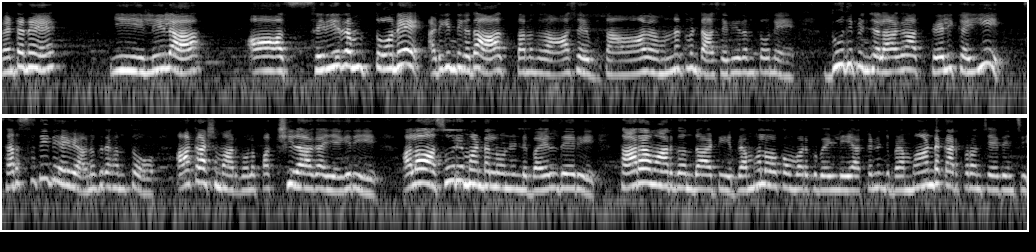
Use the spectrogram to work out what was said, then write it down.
వెంటనే ఈ లీల ఆ శరీరంతోనే అడిగింది కదా తన ఆశ ఆమె ఉన్నటువంటి ఆ శరీరంతోనే దూది పింజలాగా తేలికయ్యి సరస్వతీదేవి అనుగ్రహంతో ఆకాశ మార్గంలో పక్షిలాగా ఎగిరి అలా సూర్యమండలం నుండి బయలుదేరి తారా మార్గం దాటి బ్రహ్మలోకం వరకు వెళ్ళి అక్కడి నుంచి బ్రహ్మాండ కర్పూరం ఛేదించి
